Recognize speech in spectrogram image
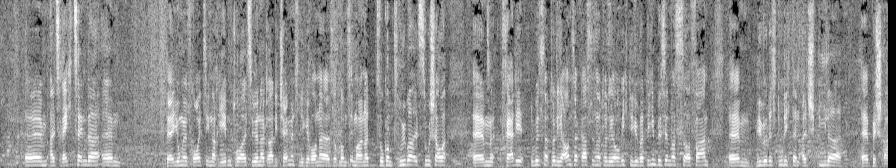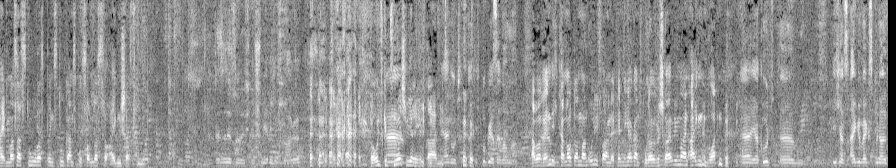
ähm, als Rechtshänder. Der Junge freut sich nach jedem Tor, als Jürner gerade die Champions League gewonnen hat. Also kommt es immer so kommt's rüber als Zuschauer. Ähm, Ferdi, du bist natürlich auch unser Gast, ist natürlich auch wichtig, über dich ein bisschen was zu erfahren. Ähm, wie würdest du dich denn als Spieler äh, beschreiben? Was hast du, was bringst du ganz besonders für Eigenschaften mit? Das ist jetzt natürlich eine schwierige Frage. Bei uns gibt es nur schwierige Fragen. Ja gut, ich probiere es einfach mal. Aber wenn, ich kann auch dann mal einen Uli fragen, der kennt dich ja ganz gut. Aber beschreibe dich mal in eigenen Worten. Äh, ja gut, ähm, ich als Eigewächs bin halt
